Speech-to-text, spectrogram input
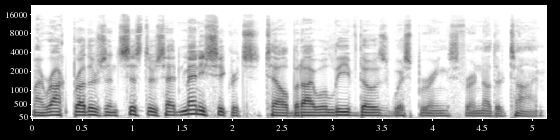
My rock brothers and sisters had many secrets to tell, but I will leave those whisperings for another time.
